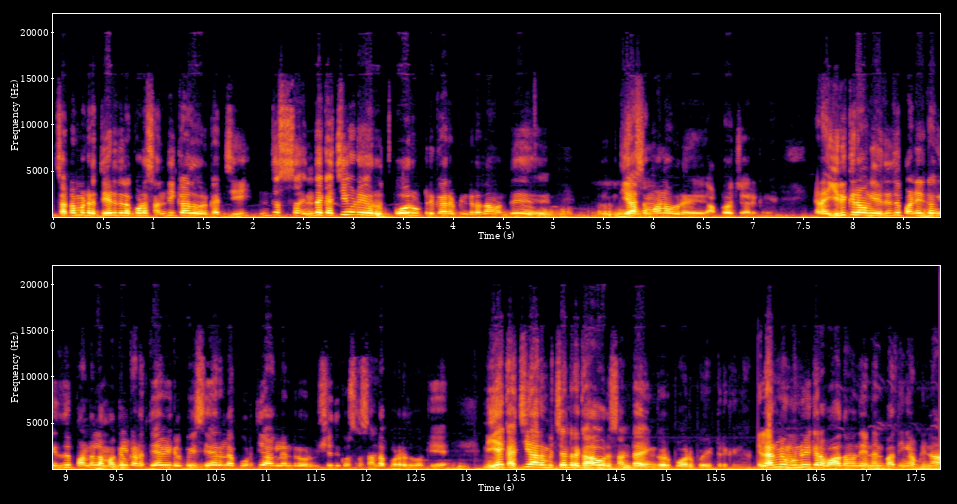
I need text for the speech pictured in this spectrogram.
சட்டமன்ற தேர்தலை கூட சந்திக்காத ஒரு கட்சி இந்த ச- இந்த கட்சியோடைய ஒரு போர் விட்டுருக்காரு அப்படின்றதான் வந்து ஒரு வித்தியாசமான ஒரு அப்ரோச்சாக இருக்குங்க ஏன்னா இருக்கிறவங்க இது இது பண்ணியிருக்காங்க இது பண்ணல. மக்களுக்கான தேவைகள் போய் சேரல பூர்த்தி ஆகலைன்ற ஒரு விஷயத்துக்கோசரம் சண்டை போடுறது ஓகே. நீ ஏன் கட்சி ஆரம்பிச்சன்றக்காக ஒரு சண்டை இங்கே ஒரு போர் போயிட்டு இருக்குங்க. எல்லாருமே முன்வைக்கிற வாதம் வந்து என்னன்னு பார்த்தீங்க அப்படின்னா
